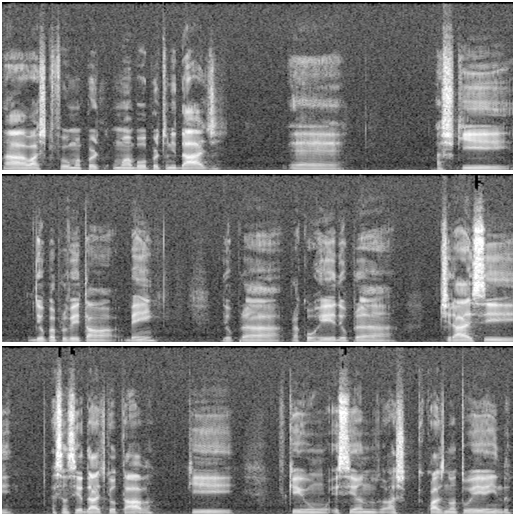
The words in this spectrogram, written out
Ah, eu acho que foi uma, uma boa oportunidade. É, acho que deu para aproveitar bem, deu para correr, deu para tirar esse, essa ansiedade que eu tava, que fiquei um, esse ano acho que quase não atuei ainda.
